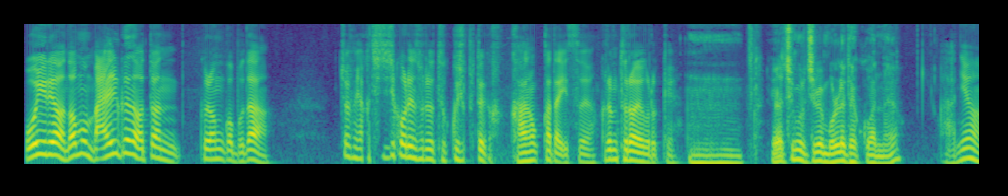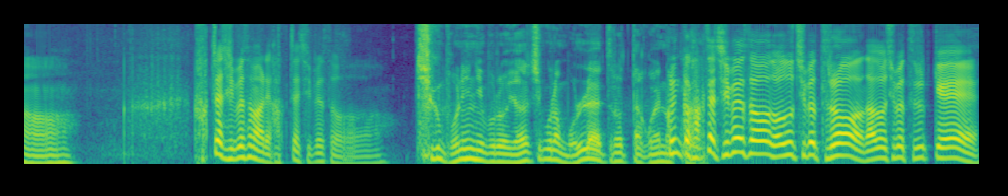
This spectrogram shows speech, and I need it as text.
오히려 너무 맑은 어떤 그런 거보다 좀 약간 지직거리는 소리를 듣고 싶을 때가 간혹 가다 있어요. 그럼 들어요 그렇게. 여자친구를 집에 몰래 데리고 왔나요? 아니요. 각자 집에서 말이야. 각자 집에서. 지금 본인 입으로 여자친구랑 몰래 들었다고 해놓고 그러니까 각자 집에서 너도 집에 들어. 나도 집에 들게.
